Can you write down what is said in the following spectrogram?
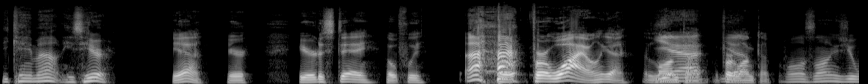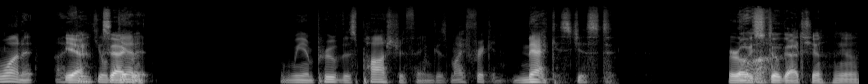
he came out. He's here. Yeah. Here here to stay, hopefully. For, for a while, yeah. A long Yeah, time. For yeah. a long time. well, as long as you want it, I Yeah, think you'll exactly. get it. We improve this posture thing because my freaking neck is just. It always Ugh. still got you. Yeah.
